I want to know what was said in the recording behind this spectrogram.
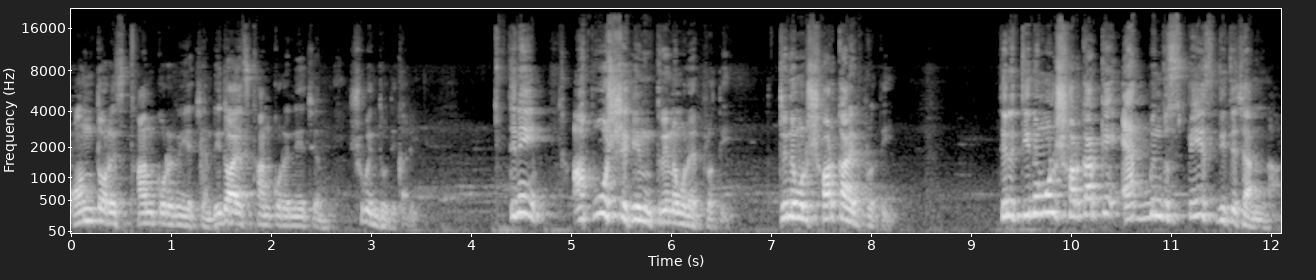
অন্তরে স্থান করে নিয়েছেন, হৃদয়ে স্থান করে নিয়েছেন শুভেন্দু অধিকারী। তিনি আপোষহীন তৃণমূলের প্রতি তৃণমূল সরকারের প্রতি। তিনি তৃণমূল সরকারকে এক বিন্দু স্পেস দিতে চান না।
